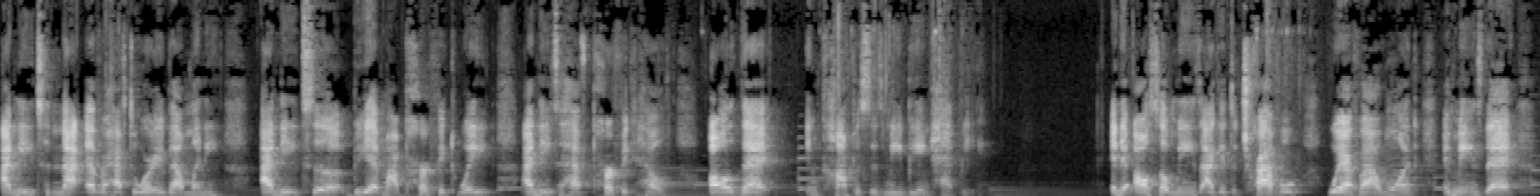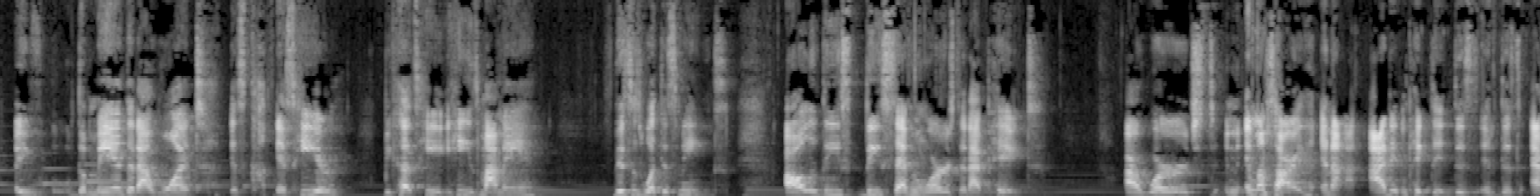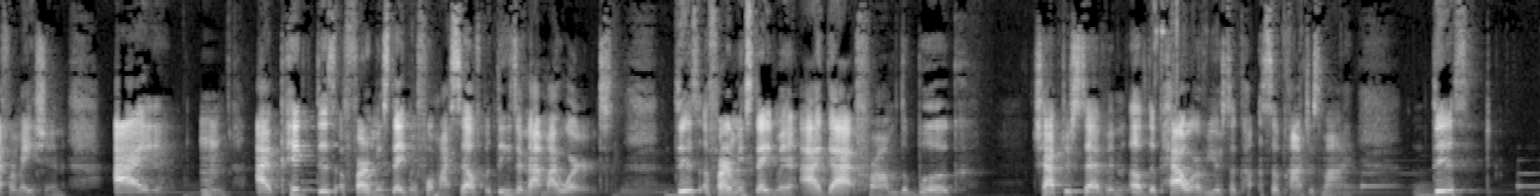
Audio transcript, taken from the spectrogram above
I need to not ever have to worry about money. I need to be at my perfect weight. I need to have perfect health. All that encompasses me being happy. And it also means I get to travel wherever I want. It means that the man that I want is is here because he he's my man this is what this means. All of these these seven words that I picked are words, and, and I'm sorry, and I, I didn't pick the, this this affirmation. I mm, I picked this affirming statement for myself, but these are not my words. This affirming statement I got from the book, chapter seven of the power of your subconscious mind. This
